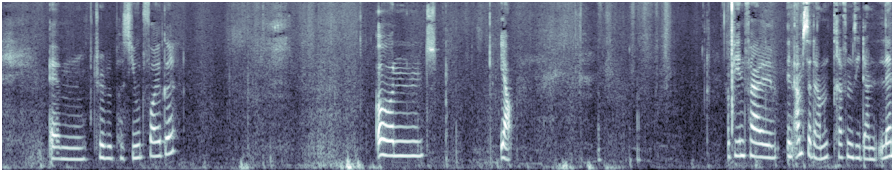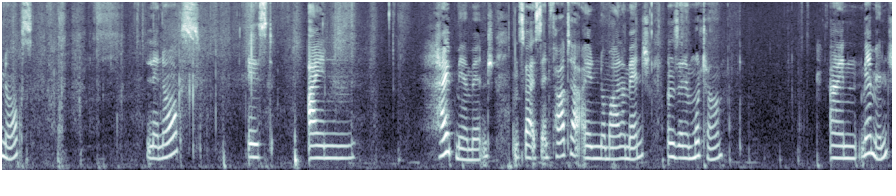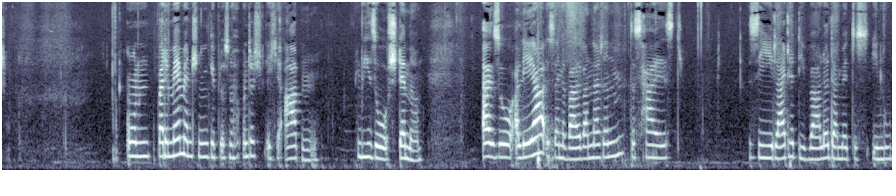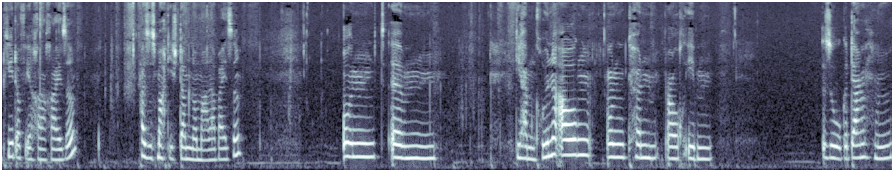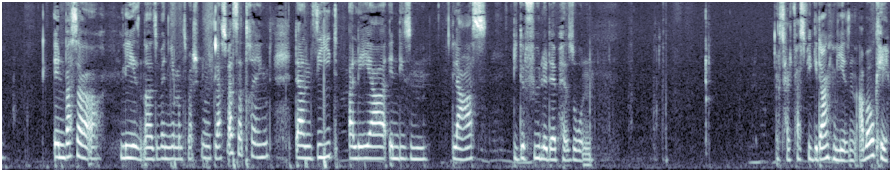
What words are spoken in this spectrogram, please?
ähm, Trivial Pursuit Folge. Und ja, Auf jeden Fall in Amsterdam treffen sie dann Lennox. Lennox ist ein Halbmeermensch. Und zwar ist sein Vater ein normaler Mensch und seine Mutter ein Meermensch. Und bei den Meermenschen gibt es noch unterschiedliche Arten, wie so Stämme. Also Alea ist eine Wahlwanderin. Das heißt, sie leitet die Wale, damit es ihnen gut geht auf ihrer Reise. Also es macht die Stamm normalerweise. Und ähm, die haben grüne Augen und können auch eben so Gedanken in Wasser lesen. Also wenn jemand zum Beispiel ein Glas Wasser trinkt, dann sieht Alea in diesem Glas die Gefühle der Person. Ist halt fast wie Gedankenlesen, aber okay.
